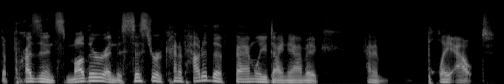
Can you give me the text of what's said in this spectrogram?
the president's mother and the sister? Kind of how did the family dynamic kind of play out?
